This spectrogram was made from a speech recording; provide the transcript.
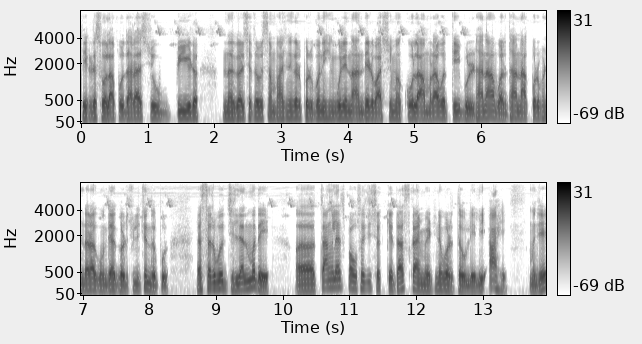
तिकडे सोलापूर धाराशिव बीड नगर छत्रपती संभाजीनगर परभणी हिंगोली नांदेड वाशिम अकोला अमरावती बुलढाणा वर्धा नागपूर भंडारा गोंदिया गडचिरोली चंद्रपूर या सर्व जिल्ह्यांमध्ये चांगल्याच पावसाची शक्यता स्कायमेटने वर्तवलेली आहे. म्हणजे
